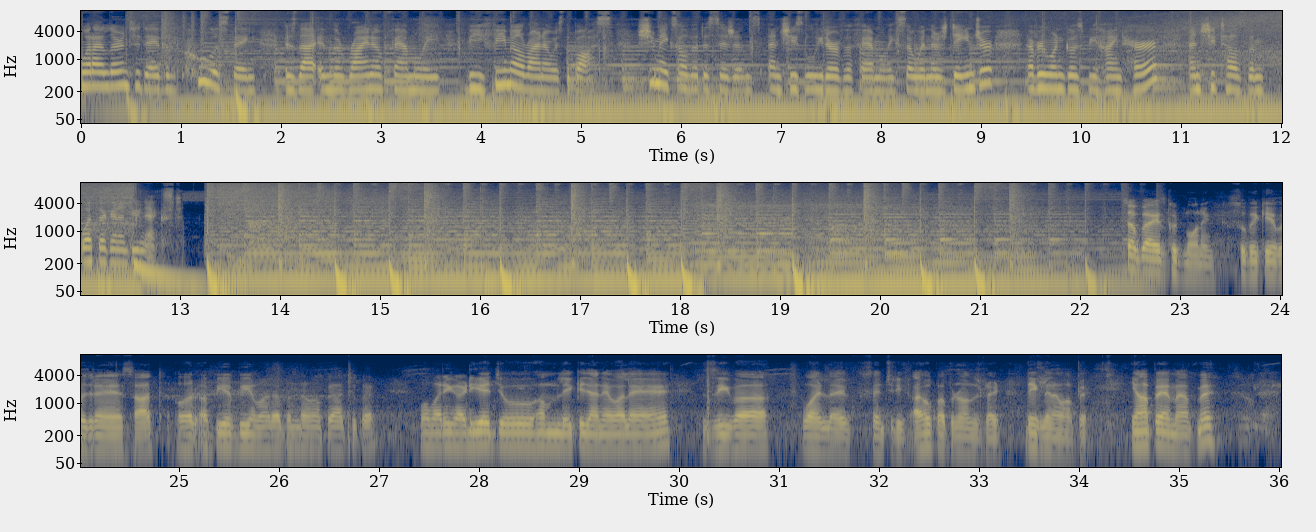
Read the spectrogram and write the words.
What I learned today, the coolest thing is that in the rhino family, the female rhino is the boss. She makes all the decisions and she's the leader of the family. So when there's danger, everyone goes behind her and she tells them what they're gonna do next. सब guys good morning सुबह के बज रहे हैं सात और अभी अभी हमारा बंदा वहाँ पे आ चुका है वो हमारी गाड़ी है जो हम लेके जाने वाले हैं Ziwa wildlife sanctuary I hope I pronounce right देख लेना वहाँ पे यहाँ पे है मैप में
